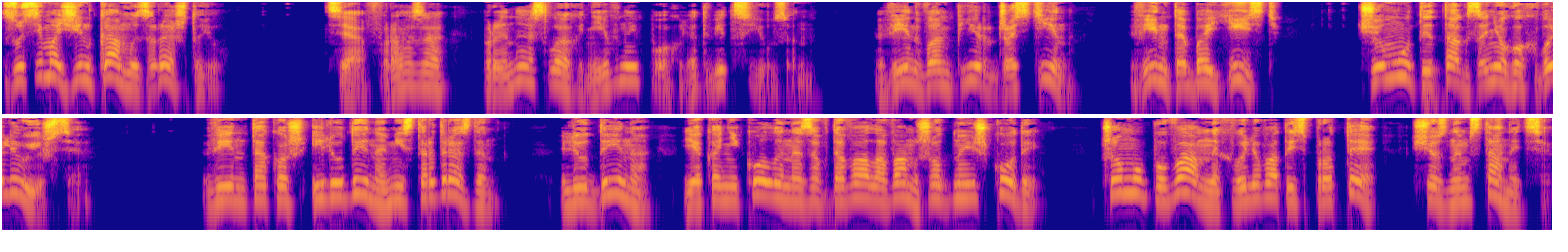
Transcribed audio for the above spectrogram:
з усіма жінками зрештою. Ця фраза принесла гнівний погляд від Сьюзен. Він вампір, Джастін, він тебе їсть. Чому ти так за нього хвилюєшся? Він також і людина, містер Дрезден, людина, яка ніколи не завдавала вам жодної шкоди. Чому б вам не хвилюватись про те, що з ним станеться?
